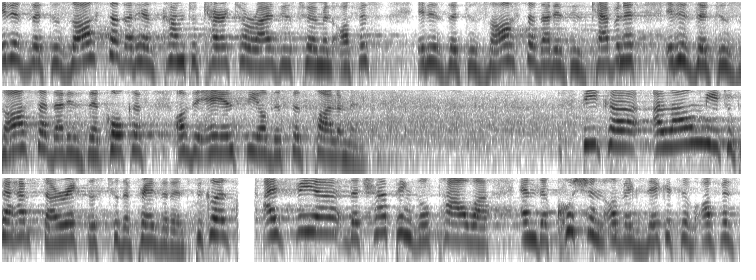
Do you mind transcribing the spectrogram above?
It is the disaster that has come to characterize his term in office. It is the disaster that is his cabinet. It is the disaster that is the caucus of the ANC of the Sixth Parliament. Speaker, allow me to perhaps direct this to the President because I fear the trappings of power and the cushion of executive office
